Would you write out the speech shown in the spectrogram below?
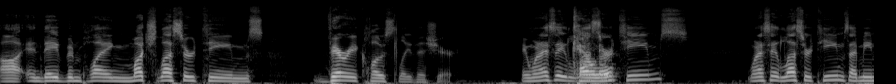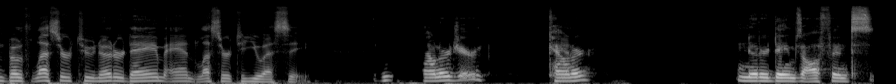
uh, and they've been playing much lesser teams very closely this year. And when I say lesser teams, when I say lesser teams, I mean both lesser to Notre Dame and lesser to USC. Counter, Jared. Counter. Notre Dame's offense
